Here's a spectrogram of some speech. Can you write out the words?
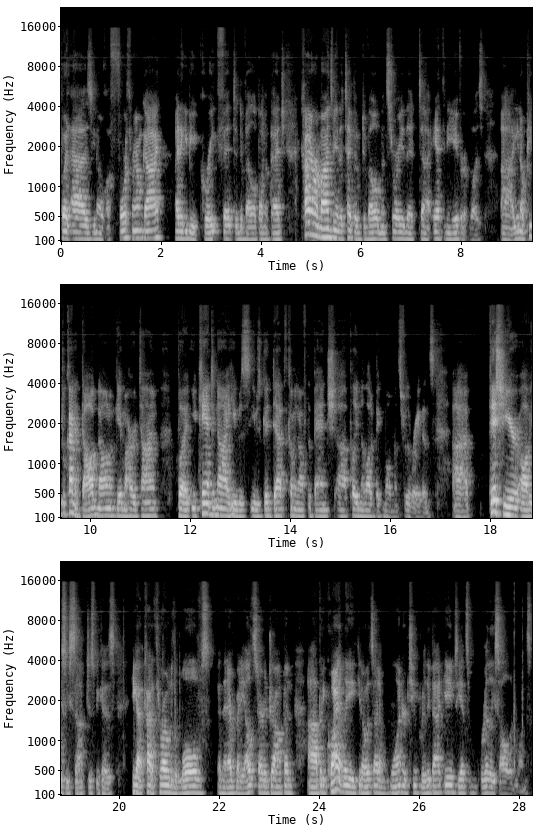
but as you know, a fourth round guy, I think he'd be a great fit to develop on the bench. Kind of reminds me of the type of development story that uh, Anthony Averett was. Uh, you know, people kind of dogged on him, gave him a hard time, but you can't deny he was he was good depth coming off the bench. Uh, played in a lot of big moments for the Ravens. Uh, this year obviously sucked just because he got kind of thrown to the wolves, and then everybody else started dropping. Uh, but he quietly, you know, outside of one or two really bad games, he had some really solid ones.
